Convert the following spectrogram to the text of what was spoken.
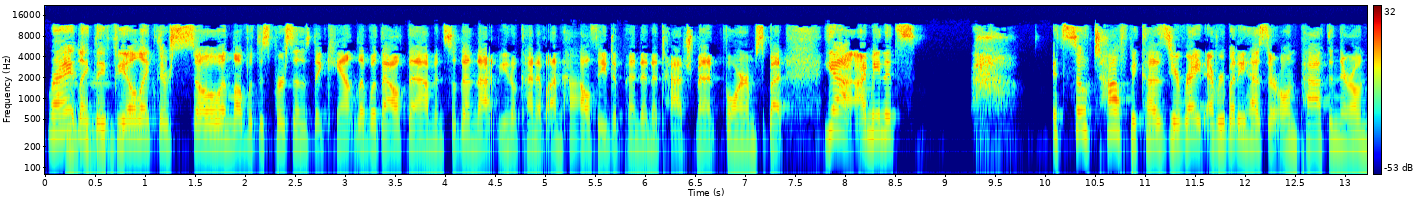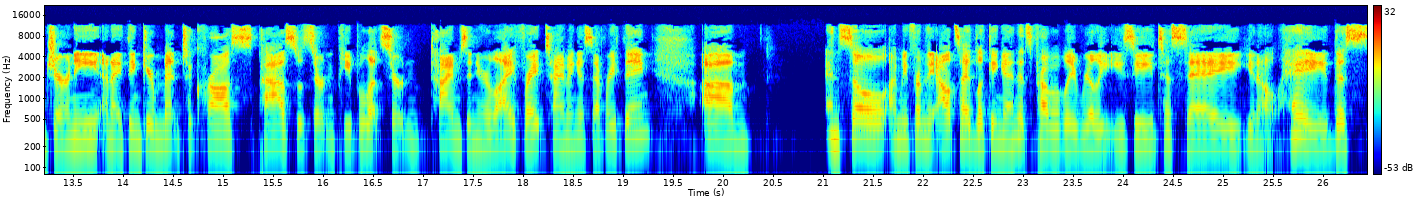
right? Mm-hmm. Like they mm-hmm. feel like they're so in love with this person that they can't live without them. And so then that, you know, kind of unhealthy dependent attachment forms. But yeah, I mean, it's, it's so tough because you're right. Everybody has their own path and their own journey. And I think you're meant to cross paths with certain people at certain times in your life, right? Timing is everything. Um, and so, I mean, from the outside looking in, it's probably really easy to say, you know, hey, this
